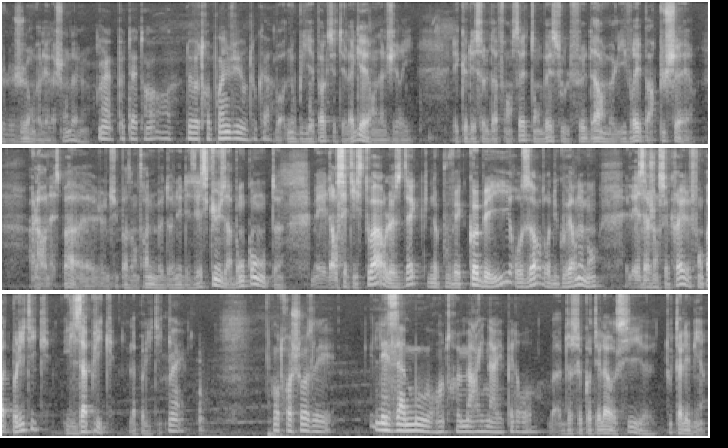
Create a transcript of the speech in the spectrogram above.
le jeu en valait la chandelle. Ouais, Peut-être, de votre point de vue en tout cas. Bon, n'oubliez pas que c'était la guerre en Algérie et que des soldats français tombaient sous le feu d'armes livrées par Pucher. Alors, n'est-ce pas, euh, je ne suis pas en train de me donner des excuses à bon compte, mais dans cette histoire, le SDEC ne pouvait qu'obéir aux ordres du gouvernement. Les agents secrets ne font pas de politique, ils appliquent la politique. Ouais. Autre chose, les, les amours entre Marina et Pedro. Bah, de ce côté-là aussi, euh, tout allait bien.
